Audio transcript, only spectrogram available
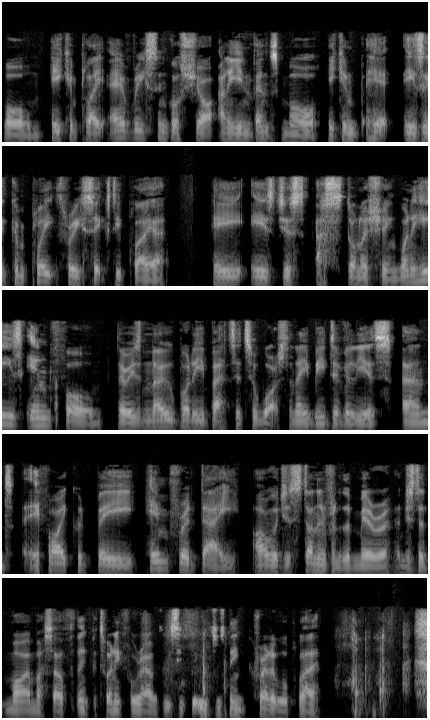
form, he can play every single shot and he invents more. He can hit. He's a complete 360 player. He is just astonishing. When he's in form, there is nobody better to watch than AB de Villiers. And if I could be him for a day, I would just stand in front of the mirror and just admire myself, I think, for 24 hours. He's, he's just an incredible player.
